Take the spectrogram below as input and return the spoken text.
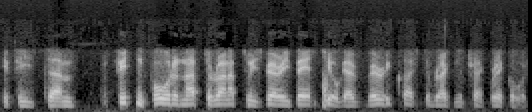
if he's um, fit and forward enough to run up to his very best, he'll go very close to breaking the track record.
